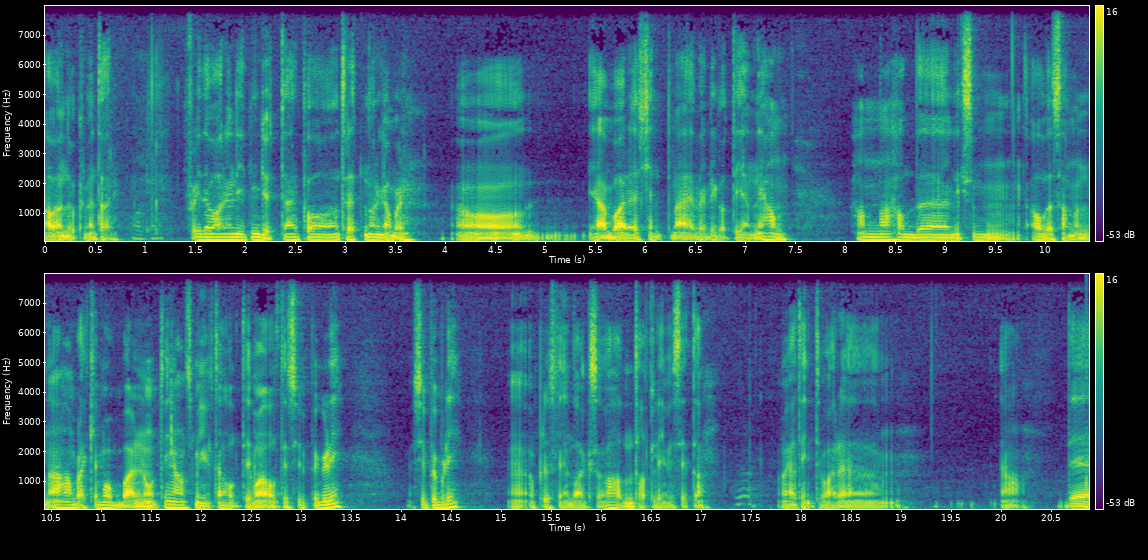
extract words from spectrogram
av en dokumentar. Fordi det var en liten gutt der på 13 år gammel. Og jeg bare kjente meg veldig godt igjen i han. Han hadde liksom alle sammen Han ble ikke mobba eller noen ting. Han smilte alltid, var alltid. Superblid. Eh, Og plutselig en dag så hadde han tatt livet sitt. da. Og jeg tenkte bare Ja, det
